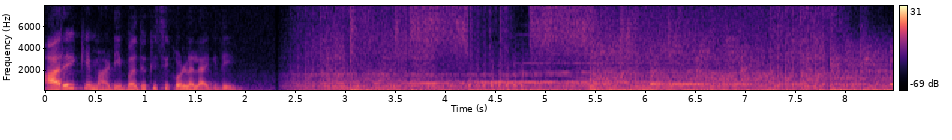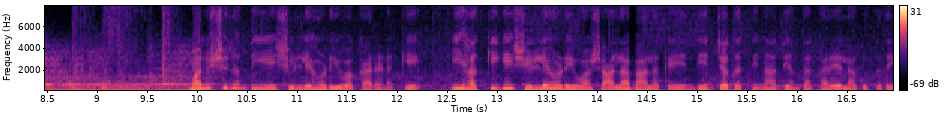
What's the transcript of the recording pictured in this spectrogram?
ಆರೈಕೆ ಮಾಡಿ ಬದುಕಿಸಿಕೊಳ್ಳಲಾಗಿದೆ. ಮನುಷ್ಯರಂತೆಯೇ ಶಿಳ್ಳೆ ಹೊಡೆಯುವ ಕಾರಣಕ್ಕೆ ಈ ಹಕ್ಕಿಗೆ ಶಿಳ್ಳೆ ಹೊಡೆಯುವ ಶಾಲಾ ಬಾಲಕ ಎಂದೇ ಜಗತ್ತಿನಾದ್ಯಂತ ಕರೆಯಲಾಗುತ್ತದೆ.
